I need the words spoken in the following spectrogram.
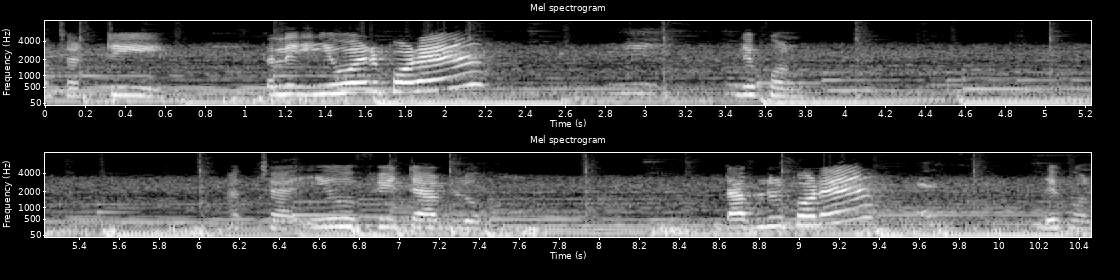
আচ্ছা টি তাহলে ইউ এর পরে? দেখুন। আচ্ছা ইউ ভি ডাব্লু ডাব্লুর পরে? দেখুন।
